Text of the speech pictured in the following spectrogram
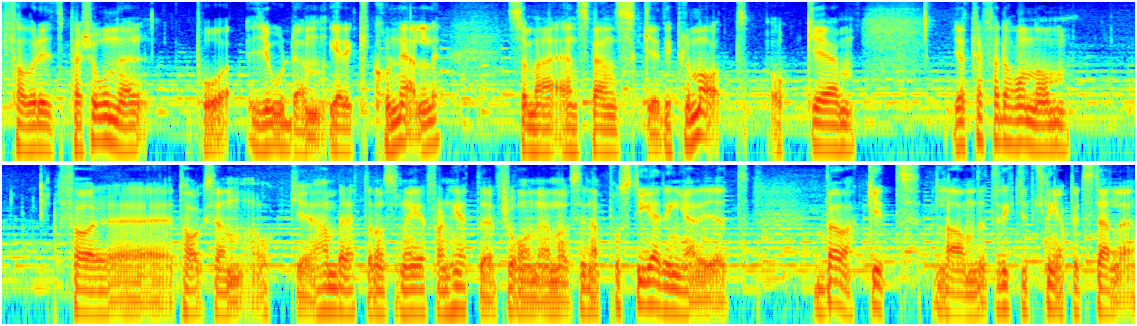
favoritpersoner på jorden, Erik Cornell, som är en svensk diplomat. Och eh, jag träffade honom för eh, ett tag sedan och eh, han berättade om sina erfarenheter från en av sina posteringar i ett bökigt land, ett riktigt knepigt ställe.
